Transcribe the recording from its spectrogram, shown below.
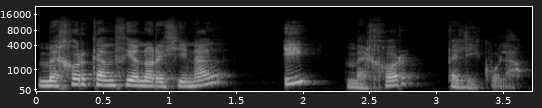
Mejor Canción Original y Mejor Película.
